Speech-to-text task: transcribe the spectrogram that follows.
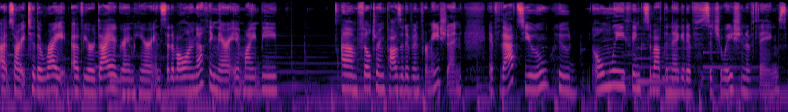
Uh, sorry, to the right of your diagram here. Instead of all or nothing there, it might be um, filtering positive information. If that's you who only thinks about the negative situation of things,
